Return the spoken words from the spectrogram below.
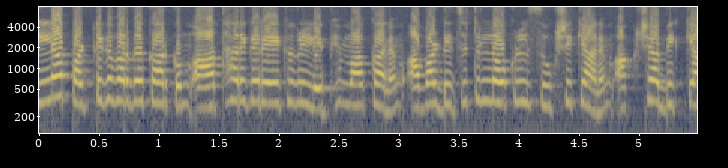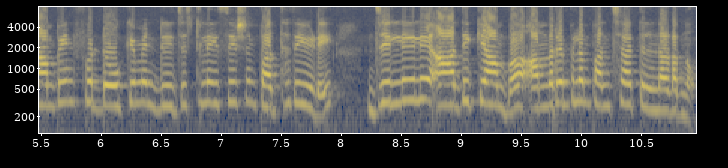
എല്ലാ പട്ടികവർഗക്കാർക്കും ആധാരിക രേഖകൾ ലഭ്യമാക്കാനും അവ ഡിജിറ്റൽ ലോക്കറിൽ സൂക്ഷിക്കാനും Akshaya big campaign for document digitalisation പദ്ധതിയുടെ ജില്ലയിലെ ആദ്യ ക്യാമ്പ് അമരമ്പലം പഞ്ചായത്തിൽ നടന്നു.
